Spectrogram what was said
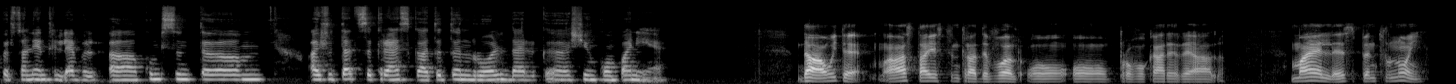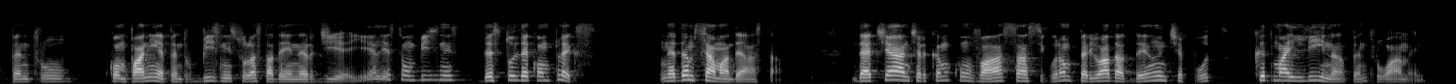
persoane entry-level, cum sunt um, ajutați să crească atât în rol, dar și în companie. Da, uite, asta este într-adevăr o, o provocare reală. Mai ales pentru noi, pentru companie, pentru businessul ăsta de energie. El este un business destul de complex. Ne dăm seama de asta. De aceea încercăm cumva să asigurăm perioada de început cât mai lină pentru oameni,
